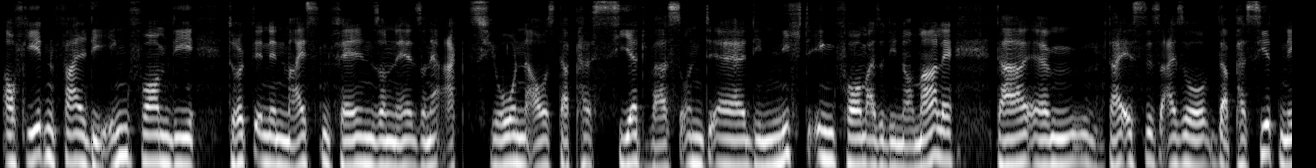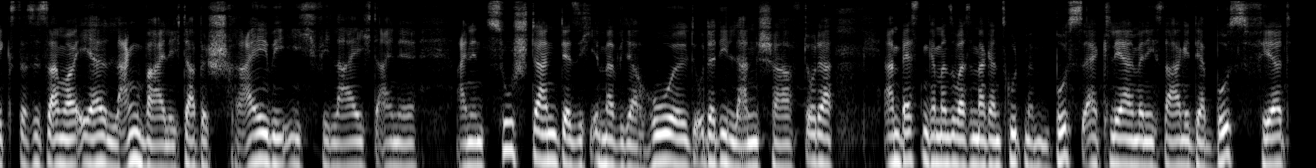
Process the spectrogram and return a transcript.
Auf jeden Fall, die Ing-Form, die drückt in den meisten Fällen so eine, so eine Aktion aus, da passiert was. Und äh, die Nicht-Ing-Form, also die normale, da, ähm, da ist es also, da passiert nichts, das ist wir eher langweilig. Da beschreibe ich vielleicht eine, einen Zustand, der sich immer wiederholt oder die Landschaft oder am besten kann man sowas immer ganz gut mit dem Bus erklären, wenn ich sage, der Bus fährt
